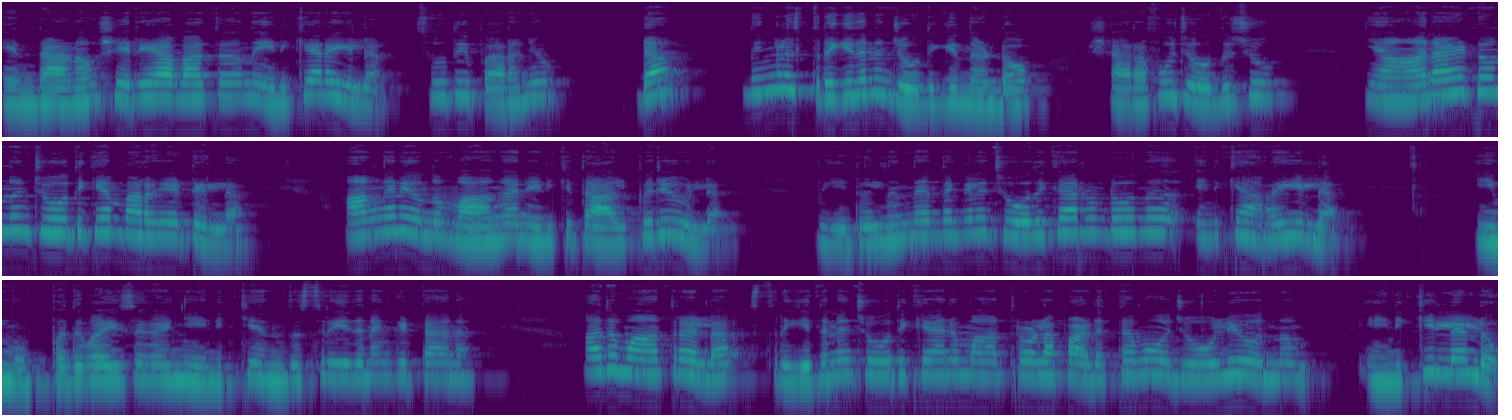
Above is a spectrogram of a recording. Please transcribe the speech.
എന്താണോ ശരിയാവാത്തതെന്ന് എനിക്കറിയില്ല. ശ്രുതി പറഞ്ഞു ഡാ നിങ്ങൾ സ്ത്രീധനം ചോദിക്കുന്നുണ്ടോ? ഷറഫു ചോദിച്ചു ഞാനായിട്ടൊന്നും ചോദിക്കാൻ പറഞ്ഞിട്ടില്ല. അങ്ങനെയൊന്നും വാങ്ങാൻ എനിക്ക് താല്പര്യവുമില്ല. വീട്ടിൽ നിന്ന് എന്തെങ്കിലും ചോദിക്കാറുണ്ടോ എന്ന് എനിക്കറിയില്ല. ഈ മുപ്പത് വയസ്സ് കഴിഞ്ഞ് എനിക്ക് എന്ത് സ്ത്രീധനം കിട്ടാനാ? അതുമാത്രമല്ല സ്ത്രീധനം ചോദിക്കാനും മാത്രമുള്ള പഠിത്തമോ ജോലിയോ ഒന്നും എനിക്കില്ലല്ലോ.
